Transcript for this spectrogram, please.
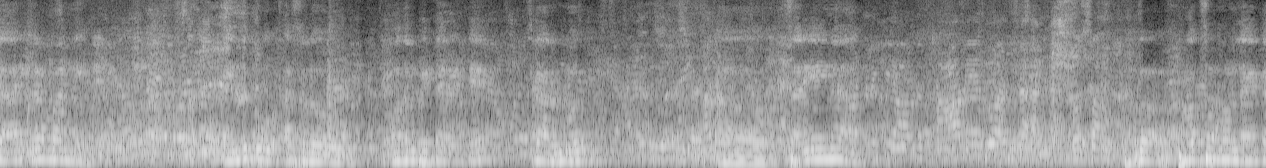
కార్యక్రమాన్ని ఎందుకు అసలు మొదలు పెట్టారంటే కారులు సరి అయిన ప్రోత్సాహం లేక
